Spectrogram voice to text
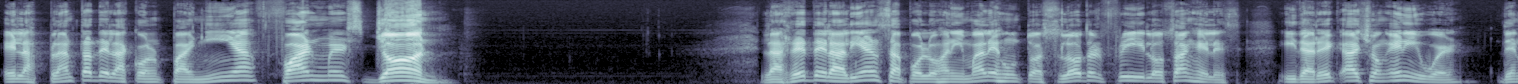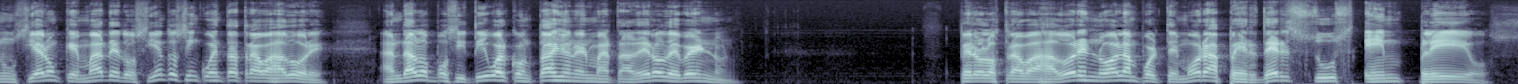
en las plantas de la compañía Farmers John. La red de la Alianza por los Animales junto a Slaughter Free Los Ángeles y Direct Action Anywhere denunciaron que más de 250 trabajadores han dado positivo al contagio en el matadero de Vernon. Pero los trabajadores no hablan por temor a perder sus empleos.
